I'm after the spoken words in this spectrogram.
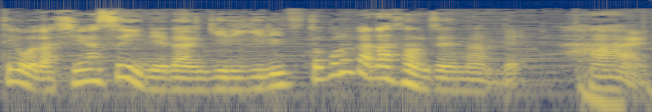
手を出しやすい値段ギリギリってところから3000なんで。はい。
